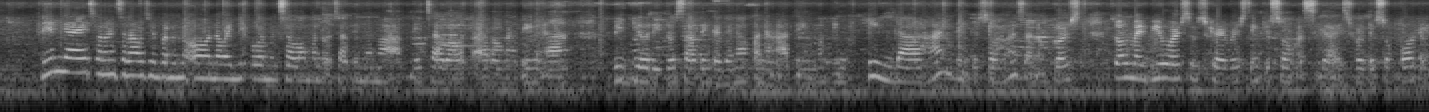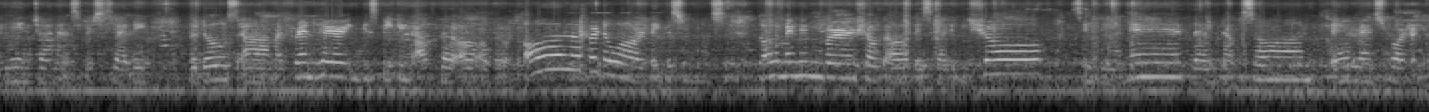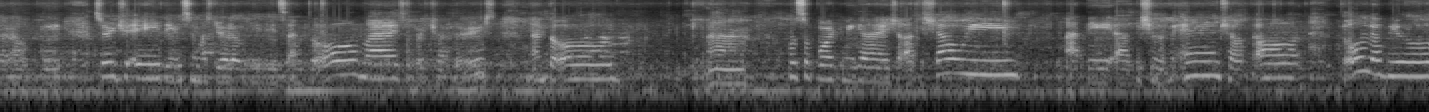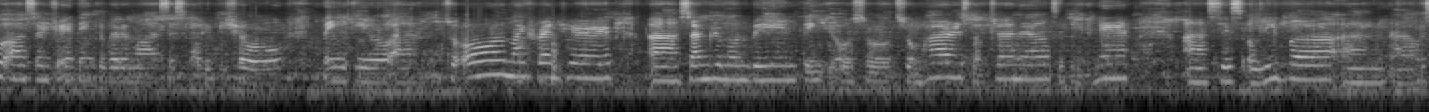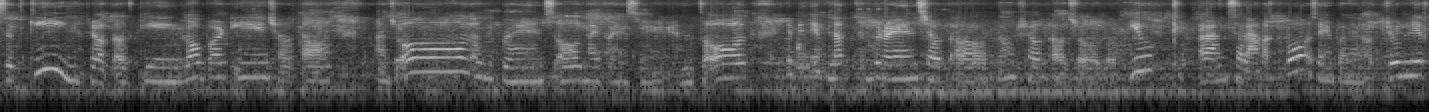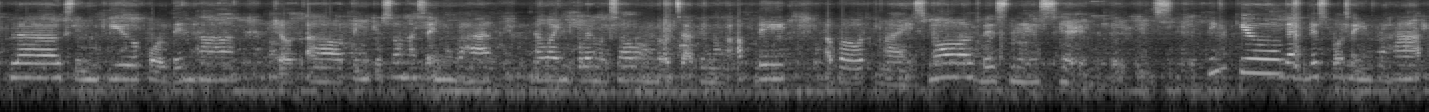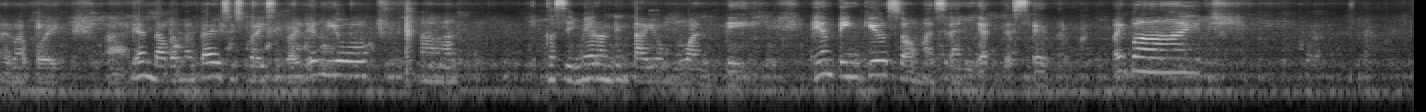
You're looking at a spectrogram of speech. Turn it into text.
Ayan guys, maraming salamat sa panonood. Naway hindi po magsawang manood sa ating mga update sa bawat araw nating uh, video dito sa ating kaganapan ng ating munting tindahan. Thank you so much. And of course, to all my viewers, subscribers, thank you so much guys for the support of and channel, especially to those, uh, my friend here, English speaking out there all over, all over the world. Thank you so much. To all my members, shout out this Caribe Show, Cindy Lanet, Darren Dobson, Sport at Karaoke, Serge A, thank you so much, Joel Ladies, and to all my super chatters, and to all uh, who support me guys, Ate Shawi, Ate uh, Bishop M, shout out to all of you, uh, Sergio, thank you very much, this Caribe Show, thank you, uh, to all my friend here, uh, Sandra Monbin, thank you also, Som Harris, Love Channel, si Net, uh, Sis Oliva, and uh, what's it, King, shout out King Robert in, shout out And to all of my friends, all my friends here, and to all, even if not friends, shout out, no? Shout out to all of you. Maraming salamat po sa inyong panonood. Juliet Vlogs, thank you. Paul Denha, shout out. Thank you so much sa inyong lahat. Nawa hindi po kayo magsawang manood sa ating mga update about my small business here in the Philippines. Thank you. God bless po sa inyong lahat. Diba po eh. Uh, yan, laban lang tayo. Si Spray si Cardelio. Ah, kasi meron din tayong one day. Ayan, thank you so much and God bless everyone. Bye-bye!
